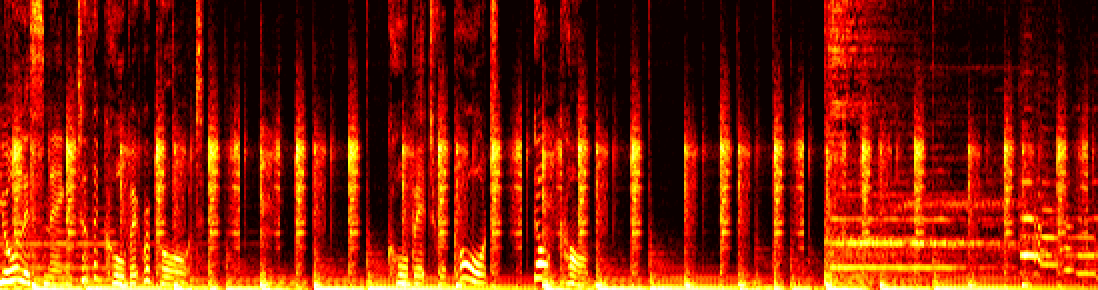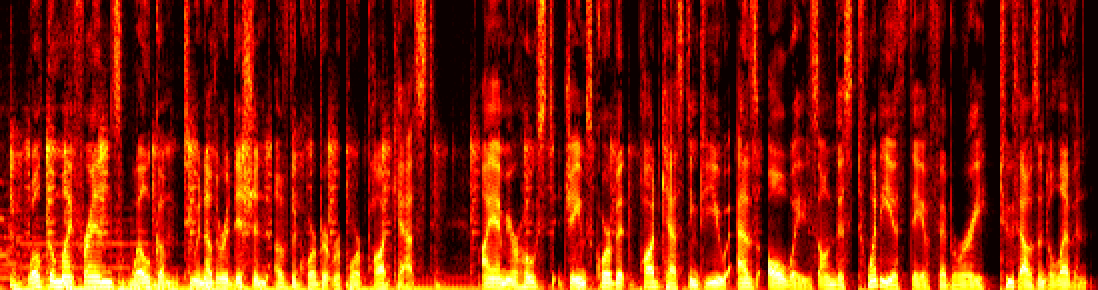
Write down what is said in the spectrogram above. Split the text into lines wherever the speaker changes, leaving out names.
You're listening to the Corbett Report. CorbettReport.com.
Welcome, my friends. Welcome to another edition of the Corbett Report podcast. I am your host, James Corbett, podcasting to you as always on this 20th day of February 2011.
